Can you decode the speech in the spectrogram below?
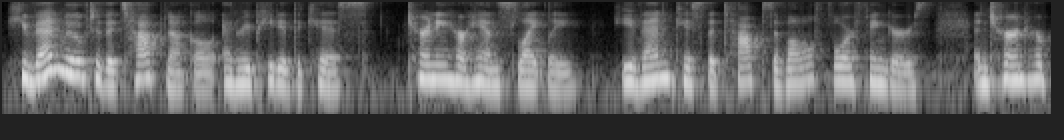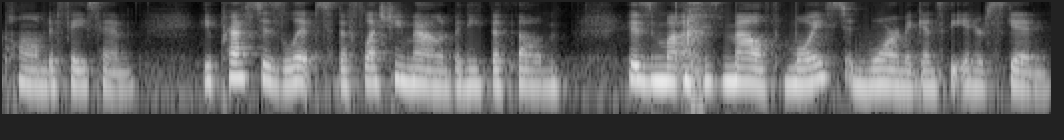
He then moved to the top knuckle and repeated the kiss, turning her hand slightly. He then kissed the tops of all four fingers and turned her palm to face him. He pressed his lips to the fleshy mound beneath the thumb. his, his mouth moist and warm against the inner skin.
